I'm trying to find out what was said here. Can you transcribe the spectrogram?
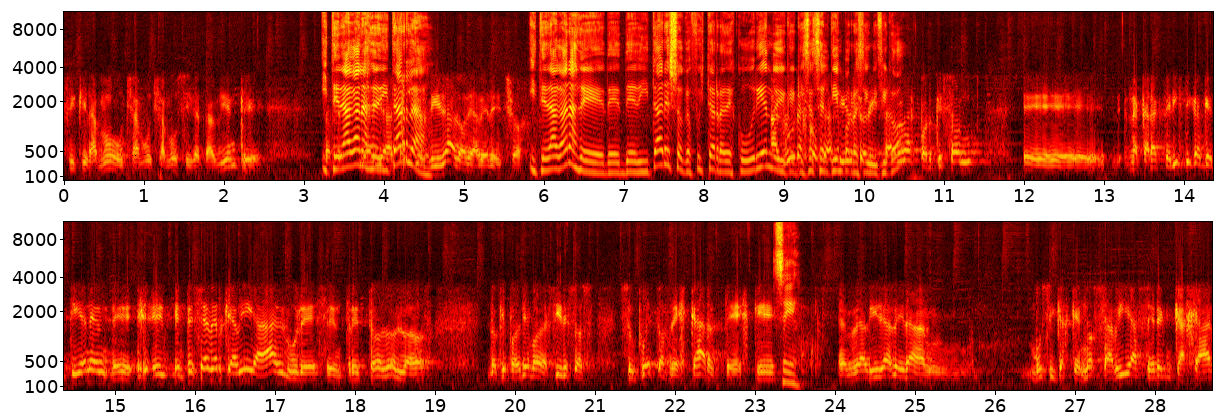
así que era mucha mucha música también que ¿Y te da ganas de editarla? olvidado de haber hecho ¿Y te da ganas de, de- de editar eso que fuiste redescubriendo y que Algunas quizás el tiempo resignificó? porque son eh, la característica que tienen. eh, eh, empecé a ver que había álbumes entre todos los, lo que podríamos decir esos supuestos descartes, que Sí. en realidad eran músicas que no sabía hacer encajar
